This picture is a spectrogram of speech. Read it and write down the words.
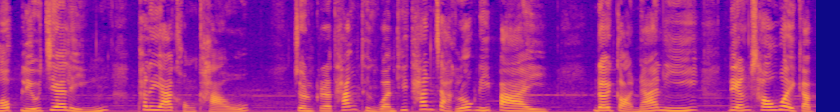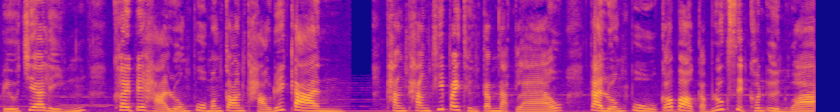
พบหลิวเจียหลิง ภรรยาของเขา จนกระทั่งถึงวันที่ท่านจากโลกนี้ไป โดยก่อนหน้านี้เลี้ยงเฉาเว่ยกับหลิวเจียหลิง เคยไปหาหลวงปู่มังกรขาวด้วยกัน ทั้งๆทที่ไปถึงตำหนักแล้ว แต่หลวงปู่ก็บอกกับลูกศิษย์คนอื่นว่า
